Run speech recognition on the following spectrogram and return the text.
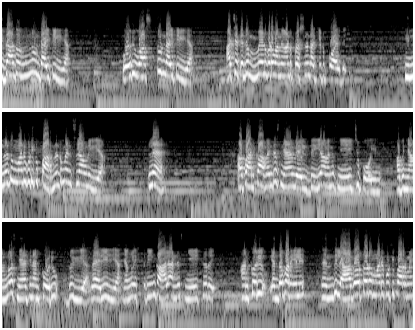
ഇത് അതൊന്നും ഉണ്ടായിട്ടില്ല. ഒരു വസ്തു ഉണ്ടായിട്ടില്ല. ആ ചെക്കന്റെ ഉമ്മയാണ് ഇവിടെ വന്നുകൊണ്ട് പ്രശ്നം ഉണ്ടാക്കിയിട്ട് പോയത്. എന്നിട്ട് ഉമ്മാന്റെ കുട്ടിക്ക് പറഞ്ഞിട്ട് മനസ്സിലാവണില്ല അല്ലേ? അപ്പൊ എനിക്ക് അവന്റെ സ്നേഹം വലുത് ഈ അവനെ സ്നേഹിച്ചു പോയി. അപ്പൊ ഞങ്ങളെ സ്നേഹത്തിന് എനിക്ക് ഒരു ഇതില്ല വിലയില്ല. ഞങ്ങൾ ഇത്രയും കാലം എന്നെ സ്നേഹിച്ചത്. എനിക്കൊരു എന്താ പറയൽ? എന്ത് ലാഘവത്തോടെ ഉമ്മാരെ കുട്ടി പറഞ്ഞു?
